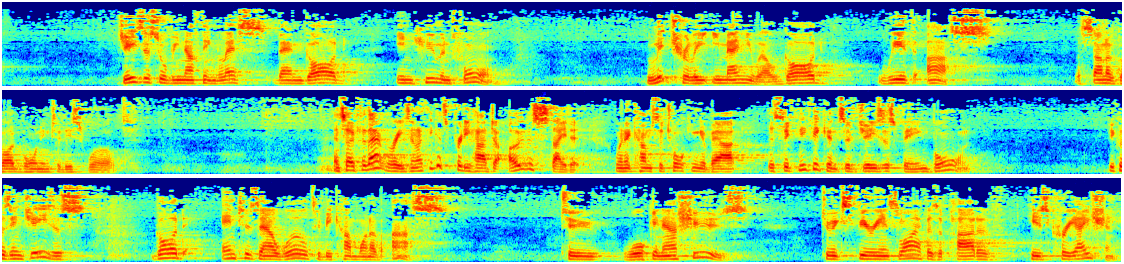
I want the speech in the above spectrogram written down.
Jesus will be nothing less than God in human form. Literally Emmanuel, God with us, the Son of God born into this world. And so for that reason, I think it's pretty hard to overstate it when it comes to talking about the significance of Jesus being born. Because in Jesus, God enters our world to become one of us to walk in our shoes, to experience life as a part of His creation.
